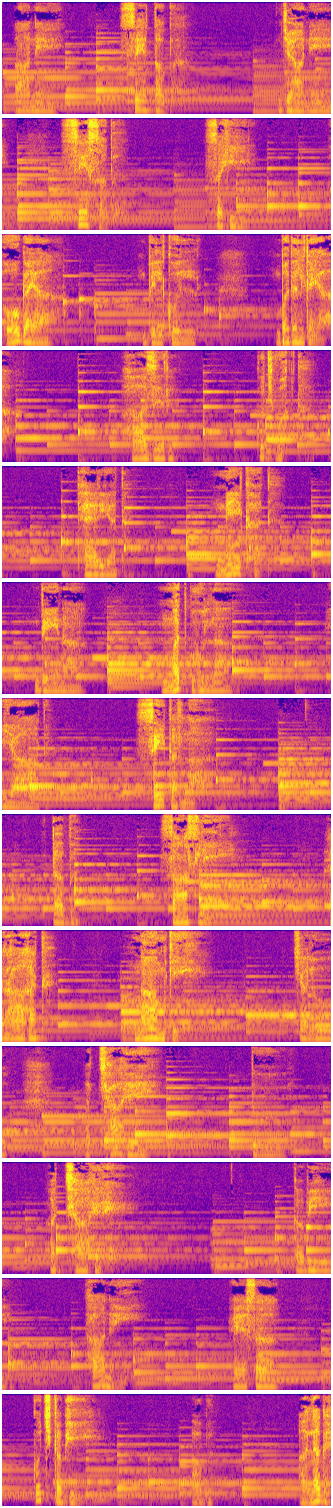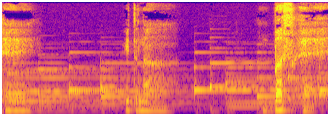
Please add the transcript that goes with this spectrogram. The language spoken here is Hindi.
आने से तब, जाने से सब सही हो गया, बिल्कुल बदल गया। हाजिर कुछ वक्त, खैरियत में खत देना मत भूलना। याद से करना। तब सांस ली। राहत नाम की। चलो अच्छा है। तू अच्छा है। कभी था नहीं ऐसा। कुछ कभी अब अलग है इतना बस है।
